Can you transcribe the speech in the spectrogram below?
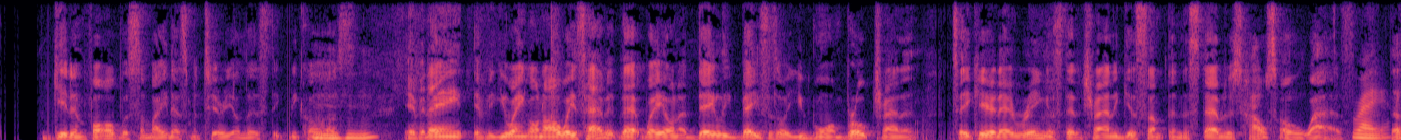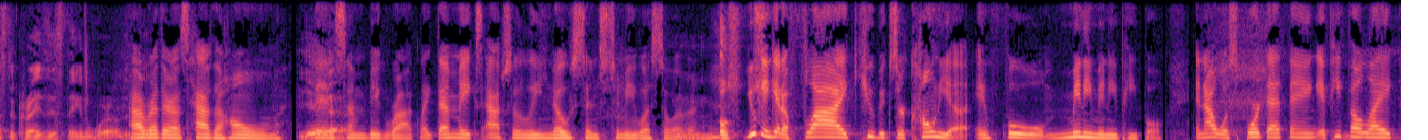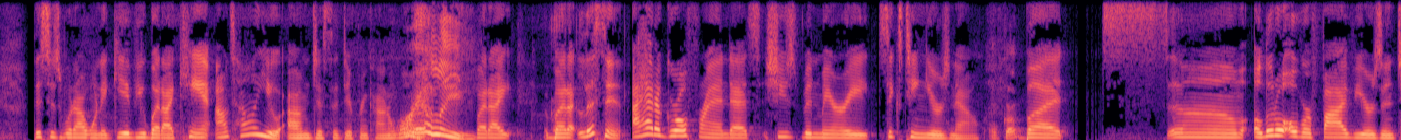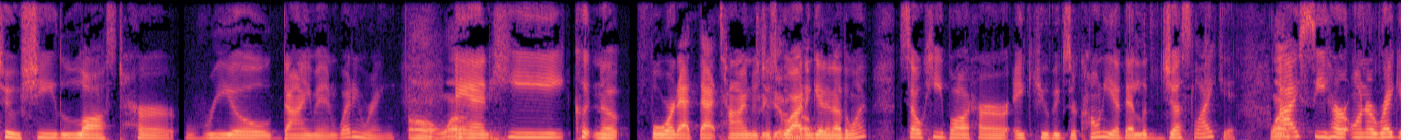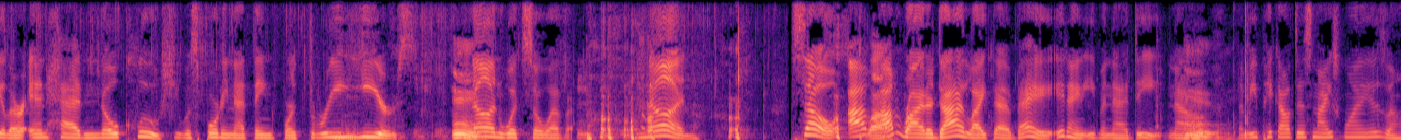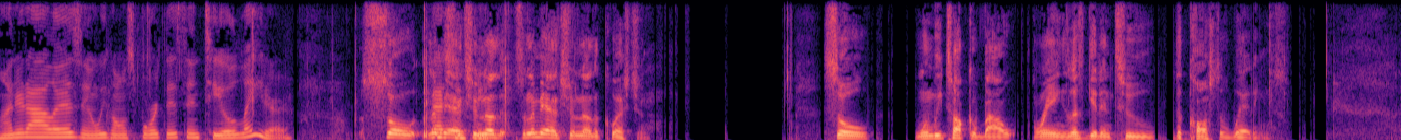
get involved with somebody that's materialistic because Mm-hmm. if it ain't, if you ain't gonna always have it that way on a daily basis, or you going broke trying to take care of that ring instead of trying to get something established household wise. Right. That's the craziest thing in the world. I'd rather us have the home Yeah. than some big rock. Like that makes absolutely no sense to me whatsoever. Oh, You can get a fly cubic zirconia and fool many, many people. And I will sport that thing. If he felt like this is what I want to give you, but I can't, I'm telling you, I'm just a different kind of woman. Really? But I, but uh, listen, I had a girlfriend that's she's been married 16 years now. Okay. But s- um, a little over five years into, she lost her real diamond wedding ring. Oh, wow. And he couldn't afford at that time to, just go out and get another another one. So he bought her a cubic zirconia that looked just like it. Wow. I see her on a regular and had no clue she was sporting that thing for three years. Mm. None whatsoever. None. So I'm, Wow. I'm ride or die like that, babe. It ain't even that deep. Now Mm. let me pick out this nice one. It's a hundred dollars, and we're gonna sport this until later. So let That's me ask you me. another. So let me ask you another question. So when we talk about rings, let's get into the cost of weddings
